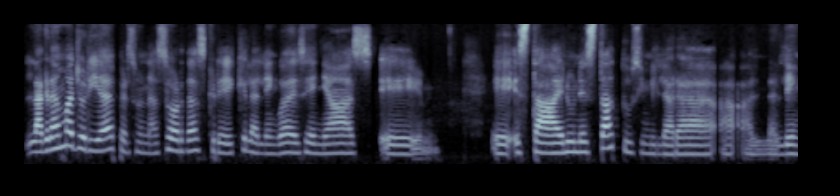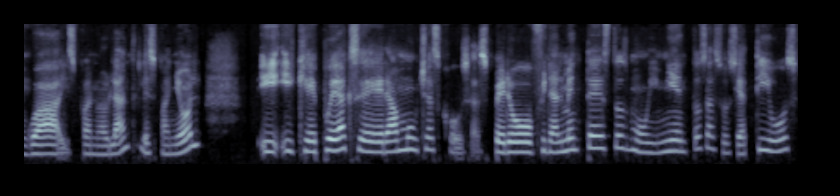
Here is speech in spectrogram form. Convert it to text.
la gran mayoría de personas sordas cree que la lengua de señas eh, eh, está en un estatus similar a, la lengua hispanohablante, el español, y, que puede acceder a muchas cosas, pero finalmente estos movimientos asociativos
